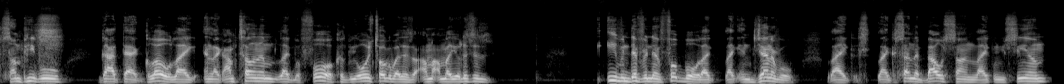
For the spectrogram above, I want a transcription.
some people got that glow, like and like I'm telling him like before, because we always talk about this. I'm, I'm like yo, this is even different than football, like like in general, like like something about son. Like when you see him,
